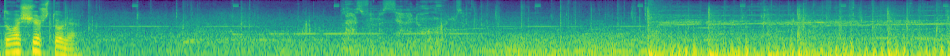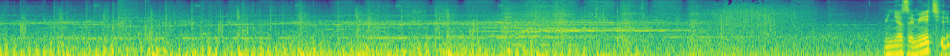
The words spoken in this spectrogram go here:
Это вообще что ли? Меня заметили?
